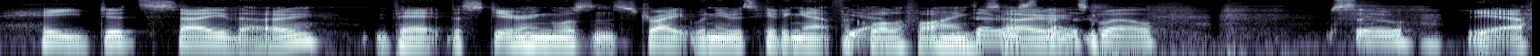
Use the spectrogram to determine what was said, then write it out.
He did say though that the steering wasn't straight when he was heading out for Yeah, qualifying. There so is that as well. So yeah,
